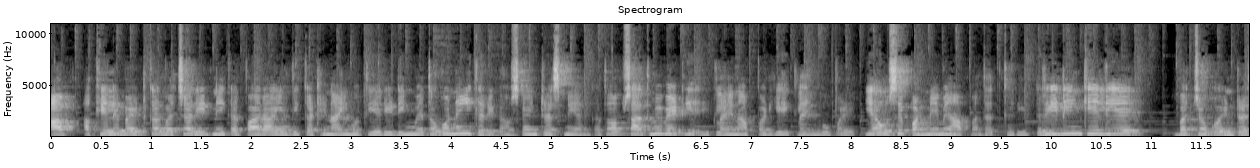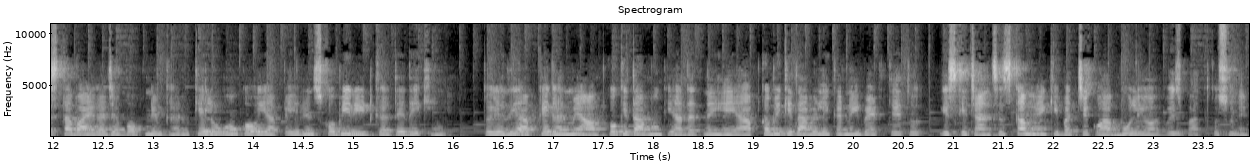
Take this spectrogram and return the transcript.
आप अकेले बैठकर बच्चा रीड नहीं कर पा रहा, यदि कठिनाई होती है रीडिंग में तो वो नहीं करेगा, उसका इंटरेस्ट नहीं आएगा। तो आप साथ में बैठिए, एक लाइन आप पढ़िए, एक लाइन वो पढ़े या उसे पढ़ने में आप मदद करिए। रीडिंग के लिए बच्चों को इंटरेस्ट तब आएगा जब वो अपने घर के लोगों को या पेरेंट्स को भी रीड करते देखेंगे। तो यदि आपके घर में आपको किताबों की आदत नहीं है आप कभी किताबें लेकर नहीं बैठते तो इसके चांसेस कम है कि बच्चे को आप बोले और वो इस बात को सुने।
